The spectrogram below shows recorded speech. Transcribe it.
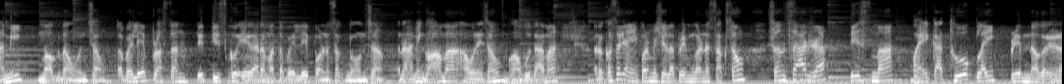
हामी मग्न हुन्छौँ। तपाईँले प्रस्थान तेत्तिसको एघारमा तपाईँले पढ्न सक्नुहुन्छ। र हामी घमा आउनेछौँ घ बुदामा। र कसरी हामी परमेश्वरलाई प्रेम गर्न सक्छौँ? संसार र त्यसमा भएका थोकलाई प्रेम नगरेर।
